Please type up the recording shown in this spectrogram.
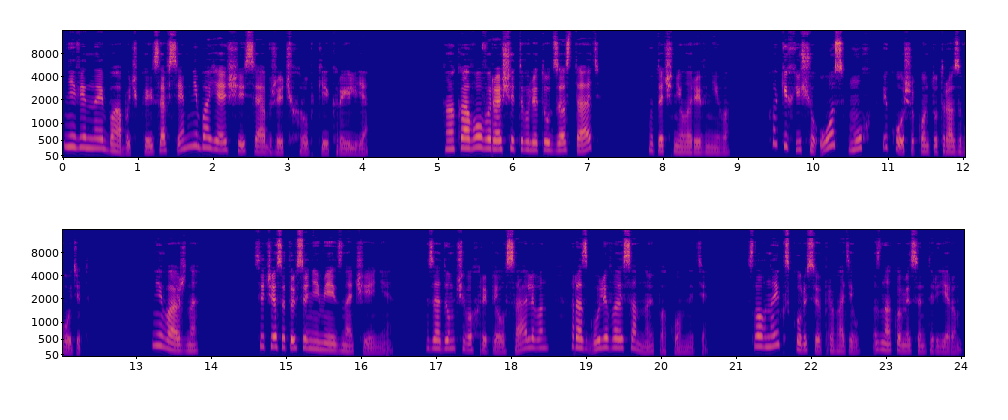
Невинной бабочкой, совсем не боящейся обжечь хрупкие крылья. «А кого вы рассчитывали тут застать?» — уточнила ревниво. «Каких еще ос, мух и кошек он тут разводит?» «Неважно. Сейчас это все не имеет значения», — задумчиво хрипел Салливан, разгуливая со мной по комнате. Словно экскурсию проводил, знакомясь с интерьером.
